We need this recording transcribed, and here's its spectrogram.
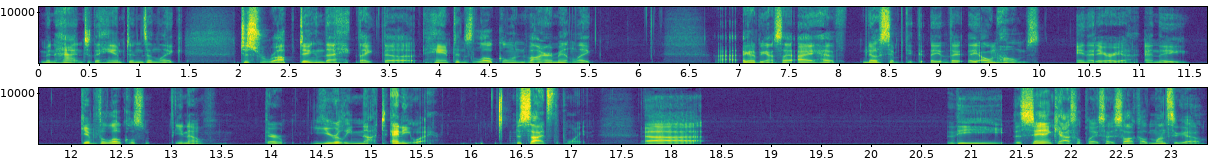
Manhattan to the Hamptons and like disrupting the like the Hamptons local environment. Like, I gotta be honest, I, I have no sympathy. They, they they own homes in that area and they give the locals, you know, their yearly nut. Anyway, besides the point, uh, the the sandcastle place I saw a couple months ago,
